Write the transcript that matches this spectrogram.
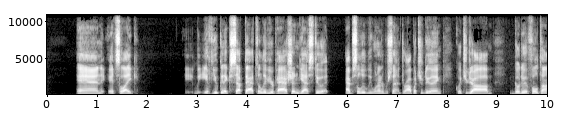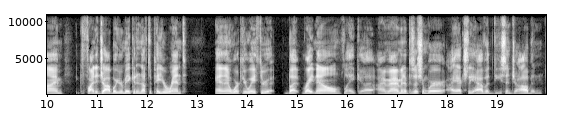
and it's like, if you can accept that to live your passion, yes, do it. Absolutely, one hundred percent. Drop what you're doing, quit your job, go do it full time. Find a job where you're making enough to pay your rent, and then work your way through it. But right now, like uh, I'm, I'm in a position where I actually have a decent job, and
